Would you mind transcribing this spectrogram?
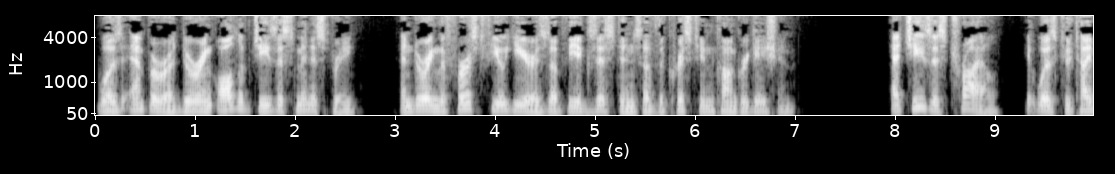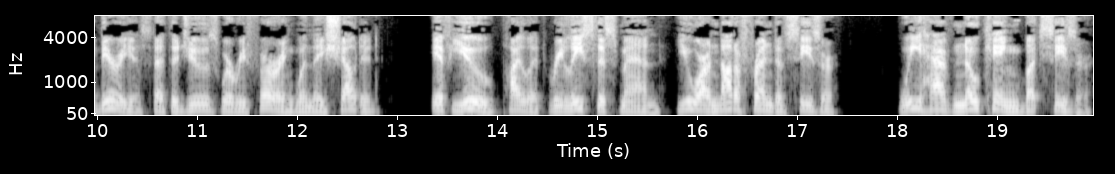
was emperor during all of Jesus' ministry and during the first few years of the existence of the Christian congregation. At Jesus' trial, it was to Tiberius that the Jews were referring when they shouted, If you, Pilate, release this man, you are not a friend of Caesar. We have no king but Caesar.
